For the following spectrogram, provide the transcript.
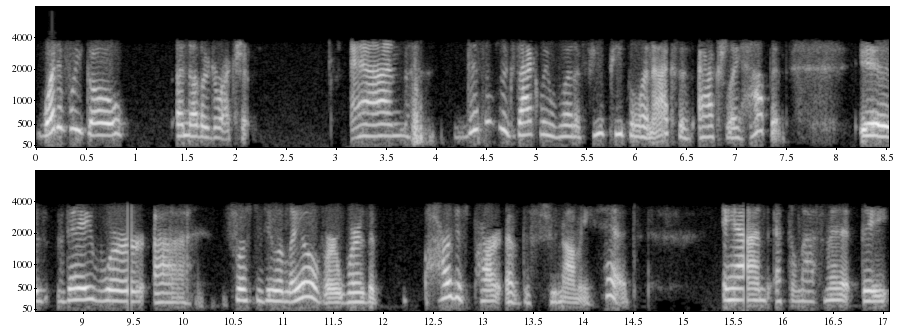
what if we go another direction? And this is exactly what a few people in Access actually happened. Is they were uh, supposed to do a layover where the hardest part of the tsunami hit and at the last minute they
